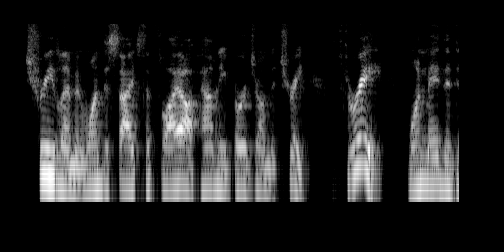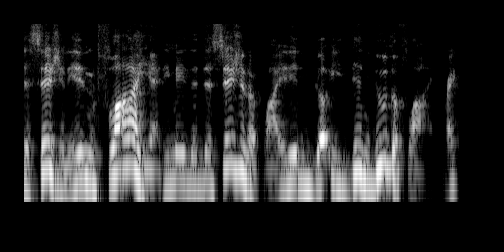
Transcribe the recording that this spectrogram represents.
tree limb and one decides to fly off. How many birds are on the tree? Three one made the decision. He didn't fly yet. He made the decision to fly. He didn't go. He didn't do the flying, right?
